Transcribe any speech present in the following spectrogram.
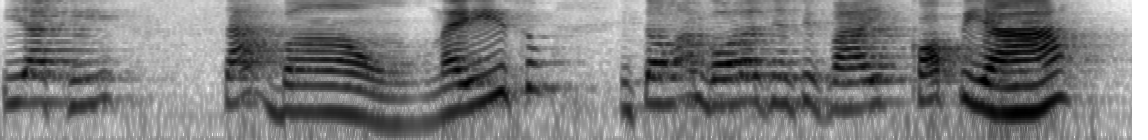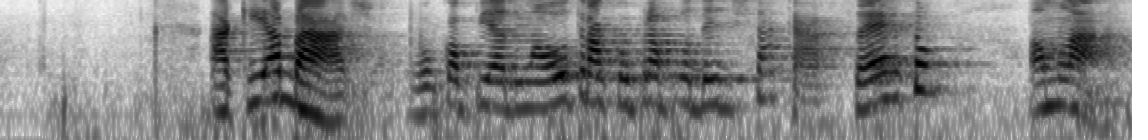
e aqui sabão, não é isso? Então agora a gente vai copiar aqui abaixo. Vou copiar de uma outra cor para poder destacar, certo? Vamos lá.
